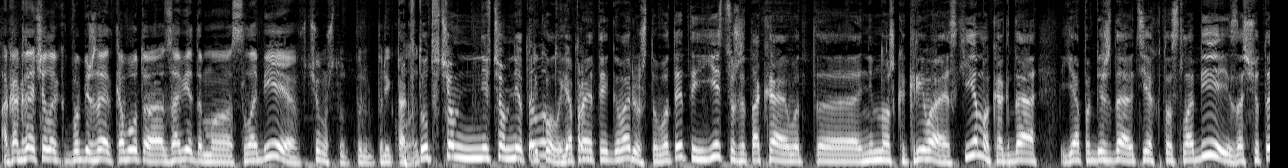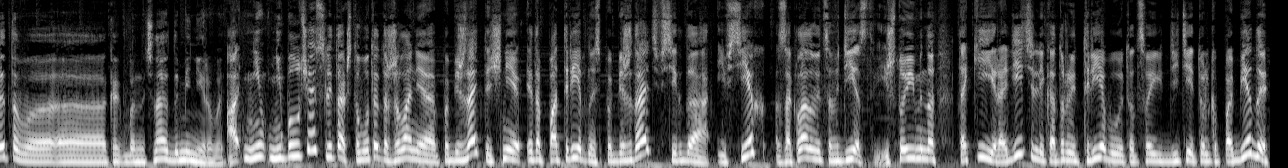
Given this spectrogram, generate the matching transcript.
А когда человек побеждает кого-то заведомо слабее, в чем что тут при- прикол? Так, тут в чем ни в чем нет Это прикола. вот я это- про это и говорю, что вот это и есть уже такая вот э, немножко кривая схема, когда я побеждаю тех, кто слабее, и за счет этого э, как бы начинаю доминировать. А не, не получается ли так, что вот это желание побеждать, точнее, эта потребность побеждать всегда и всех закладывается в детстве? И что именно такие родители, которые требуют от своих детей только победы,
